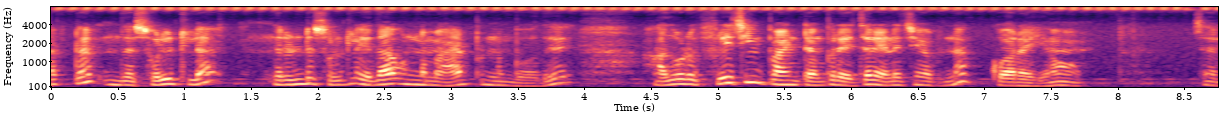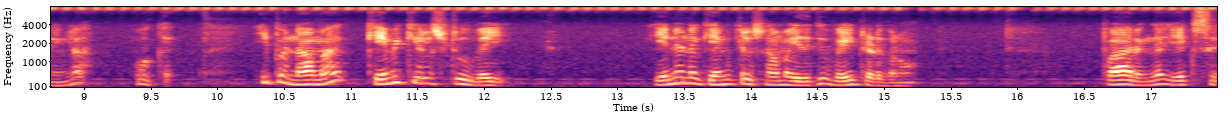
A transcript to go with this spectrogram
ஆஃப்டர் இந்த சொல்யூட்டில் இந்த ரெண்டு சொல்யூட்டில் ஏதாவது ஒன்று நம்ம ஆட் பண்ணும்போது அதோட ஃப்ரீசிங் பாயிண்ட் டெம்பரேச்சர் என்ன செய்யும் அப்படின்னா குறையும். சரிங்களா? ஓகே இப்போ நாம் கெமிக்கல்ஸ் டு வெய் என்னென்ன கெமிக்கல்ஸ் நாம் இதுக்கு வெயிட் எடுக்கணும்? பாருங்கள் எக்ஸு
